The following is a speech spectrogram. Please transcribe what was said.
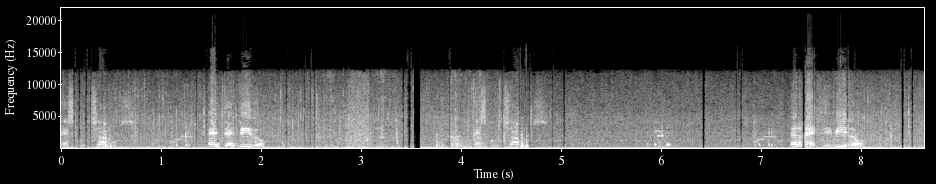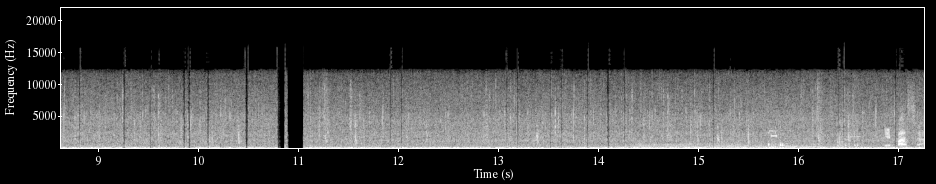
Escuchamos. Entendido. Escuchamos. Recibido. ¿Qué pasa?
